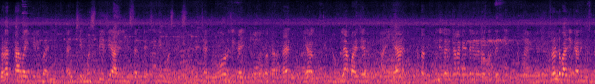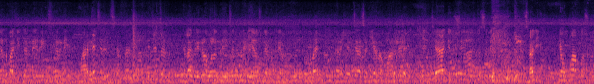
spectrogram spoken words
कडक कारवाई केली पाहिजे. त्यांची मस्ती जी आलेली सत्तेची ती मस्ती सत्तेच्या जीवावर जी काही लोक करतायत या गोष्टी थांबल्या पाहिजेत आणि या आता कुणीतरी त्याला काहीतरी वेगळं म्हणतं की स्टंटबाजी करायची स्टंटबाजी करणे रिक्स करणे मारण्याचे रिक्स करतात त्याचे स्टंट त्याला वेगळं वळण द्यायचं मीडिया असल्या सुद्धा गोष्टी करू नये कारण याच्यासाठी याला मारलेलं आहे. की ज्या दिवशी लोकसभेची निवडणूक झाली तेव्हापासून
